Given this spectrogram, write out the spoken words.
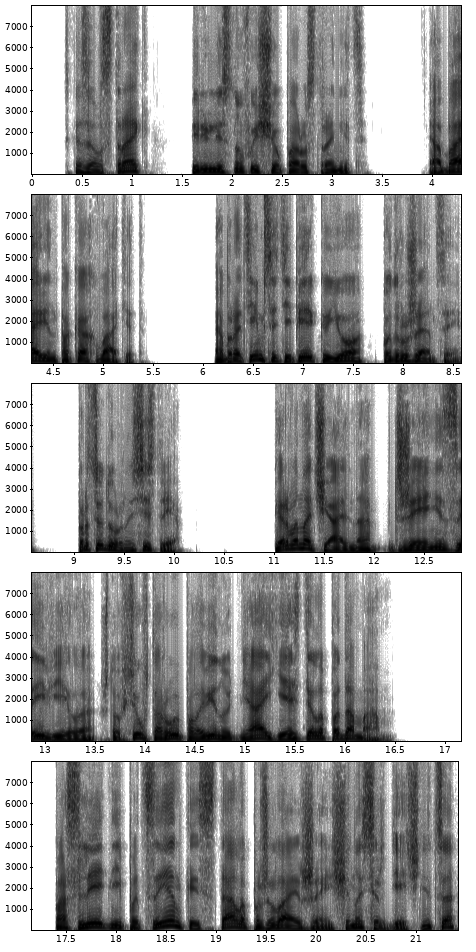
— сказал Страйк, перелистнув еще пару страниц. «А Байрин пока хватит. Обратимся теперь к ее подруженции, процедурной сестре. Первоначально Дженнис заявила, что всю вторую половину дня ездила по домам. Последней пациенткой стала пожилая женщина, сердечница,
